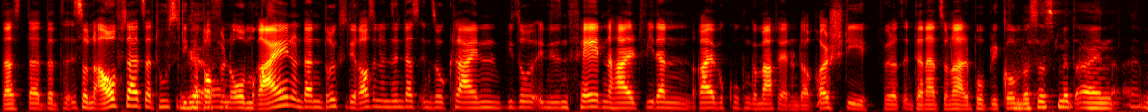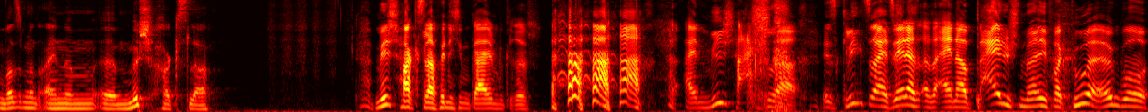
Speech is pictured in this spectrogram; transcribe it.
Das, das, das ist so ein Aufsatz, da tust du die Ja. Kartoffeln oben rein und dann drückst du die raus und dann sind das in so kleinen, wie so in diesen Fäden halt, wie dann Reibekuchen gemacht werden. Und da Rösti für das internationale Und Publikum. was ist mit, ein, was ist mit einem äh, Mischhacksler? Mischhaxler finde ich einen geilen Begriff. ein Mischhaxler. Es klingt so, als wäre das aus einer bayerischen Manufaktur irgendwo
